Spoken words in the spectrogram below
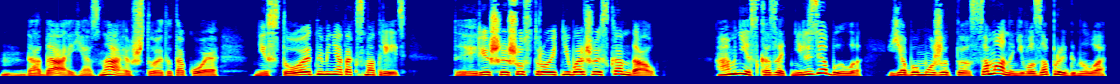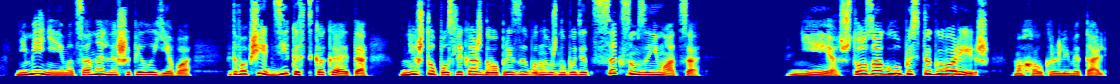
Да-да, я знаю, что это такое. Не стоит на меня так смотреть. Ты решишь устроить небольшой скандал». «А мне сказать нельзя было? Я бы, может, сама на него запрыгнула», — не менее эмоционально шипела Ева. «Это вообще дикость какая-то. Мне что, после каждого призыва нужно будет сексом заниматься?» «Не, что за глупость ты говоришь?» — махал крыльями Таль.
